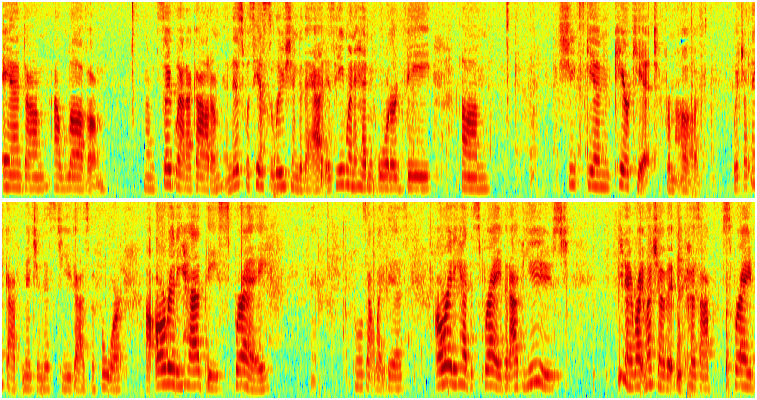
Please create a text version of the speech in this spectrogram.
And um, I love them. I'm so glad I got them. And this was his solution to that, is he went ahead and ordered the um, sheepskin care kit from UGG which I think I've mentioned this to you guys before. I already had the spray, it pulls out like this. I already had the spray, but I've used, you know, right much of it because I've sprayed,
